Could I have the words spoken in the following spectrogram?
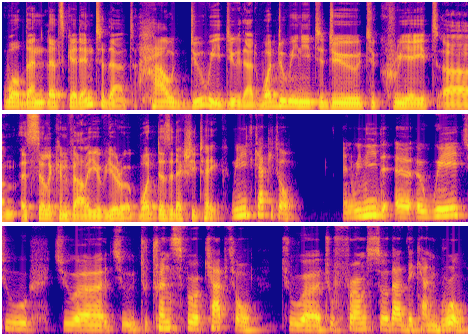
well then let's get into that. How do we do that? What do we need to do to create um, a silicon valley of europe? What does it actually take? We need capital. And we need a, a way to to uh, to to transfer capital to uh, to firms so that they can grow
